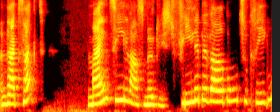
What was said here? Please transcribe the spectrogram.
und hat gesagt, mein Ziel war es, möglichst viele Bewerbungen zu kriegen,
